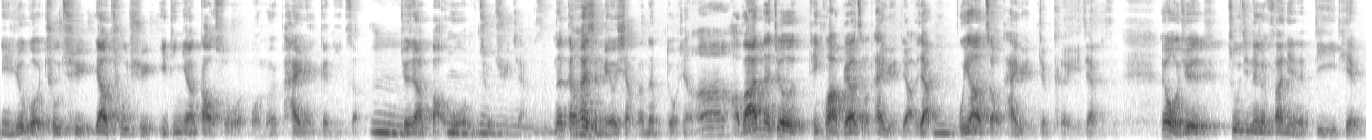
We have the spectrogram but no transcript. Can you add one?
你如果出去要出去，一定要告诉我，我们会派人跟你走。”嗯，就是要保护我们出去嗯这样子。那刚开始没有想到那么多，想啊，好吧，那就听话，不要走太远，就好像嗯不要走太远就可以这样子。因为我觉得住进那个饭店的第一天，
